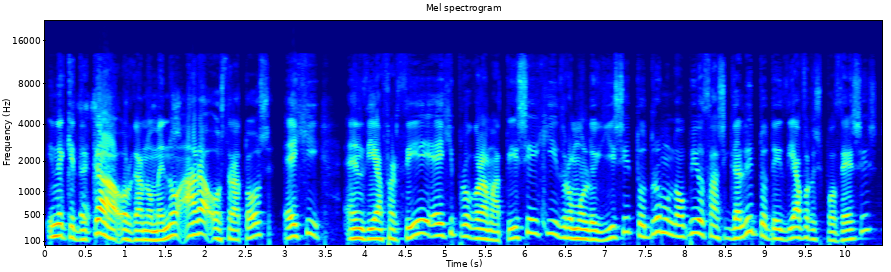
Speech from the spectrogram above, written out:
είναι κεντρικά οργανωμένο άρα ο στρατός έχει ενδιαφερθεί, έχει προγραμματίσει, έχει δρομολογήσει τον τρόπο τον οποίο θα συγκαλύπτονται οι διάφορες υποθέσεις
